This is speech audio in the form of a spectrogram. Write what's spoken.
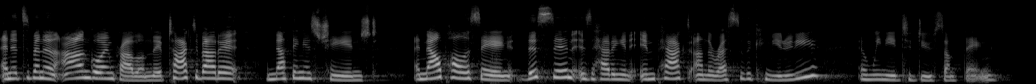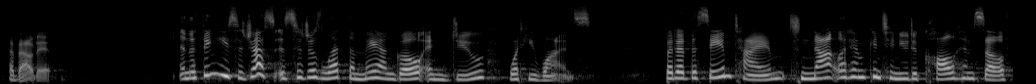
And it's been an ongoing problem. They've talked about it, and nothing has changed. And now Paul is saying this sin is having an impact on the rest of the community, and we need to do something about it. And the thing he suggests is to just let the man go and do what he wants. but at the same time, to not let him continue to call himself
